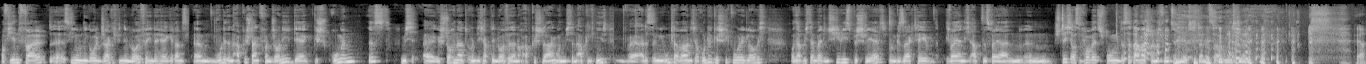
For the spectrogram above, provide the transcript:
Auf jeden Fall, äh, es ging um den Golden Jug, ich bin dem Läufer hinterhergerannt, ähm, wurde dann abgeschlagen von Johnny, der gesprungen ist, mich äh, gestochen hat und ich habe den Läufer dann noch abgeschlagen und mich dann abgekniet, weil alles irgendwie unklar war und ich auch runtergeschickt wurde, glaube ich. Und habe mich dann bei den Schiris beschwert und gesagt, hey, ich war ja nicht ab, das war ja ein, ein Stich aus dem Vorwärtssprung, das hat damals schon nicht funktioniert, damit zu argumentieren. Ja,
